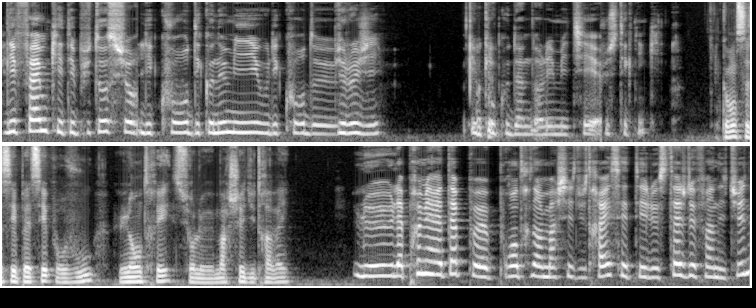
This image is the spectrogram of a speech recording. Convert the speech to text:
Les femmes qui étaient plutôt sur les cours d'économie ou les cours de biologie. Et beaucoup d'hommes dans les métiers plus techniques. Comment ça s'est passé pour vous, l'entrée sur le marché du travail? Le, La première étape euh, pour entrer dans le marché du travail, c'était le stage de fin d'études.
